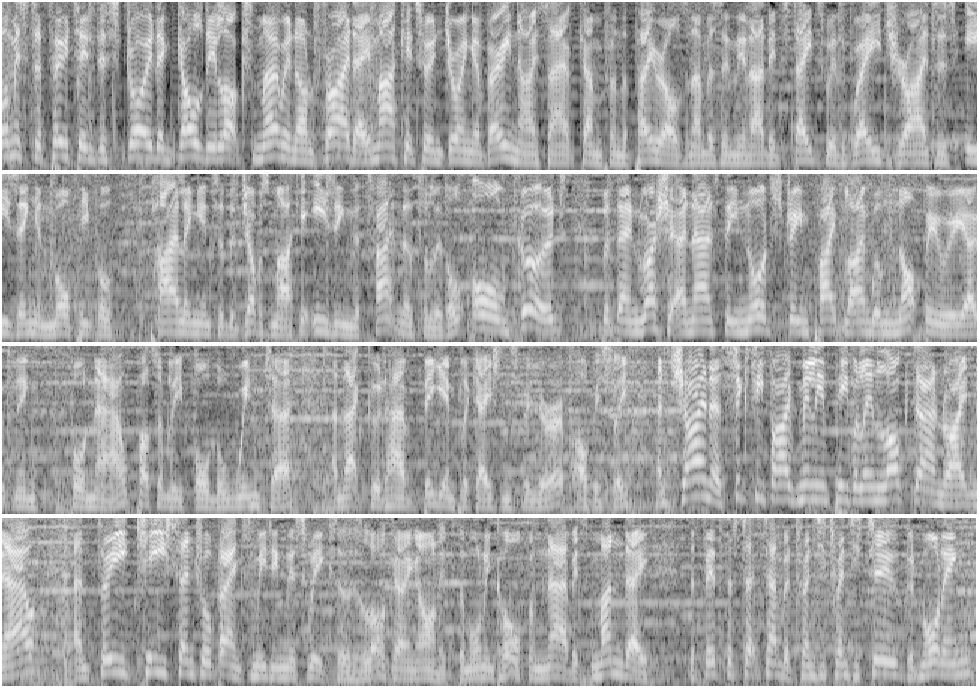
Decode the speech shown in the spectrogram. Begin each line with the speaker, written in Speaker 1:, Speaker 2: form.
Speaker 1: Well, Mr. Putin destroyed a Goldilocks moment on Friday. Markets were enjoying a very nice outcome from the payrolls numbers in the United States, with wage rises easing and more people piling into the jobs market, easing the tightness a little. All good. But then Russia announced the Nord Stream pipeline will not be reopening for now, possibly for the winter, and that could have big implications for Europe, obviously. And China, 65 million people in lockdown right now, and three key central banks meeting this week. So there's a lot going on. It's the morning call from NAB. It's Monday, the 5th of September 2022. Good morning.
